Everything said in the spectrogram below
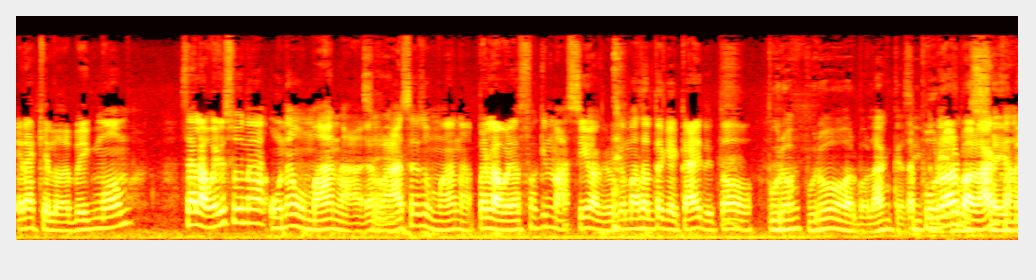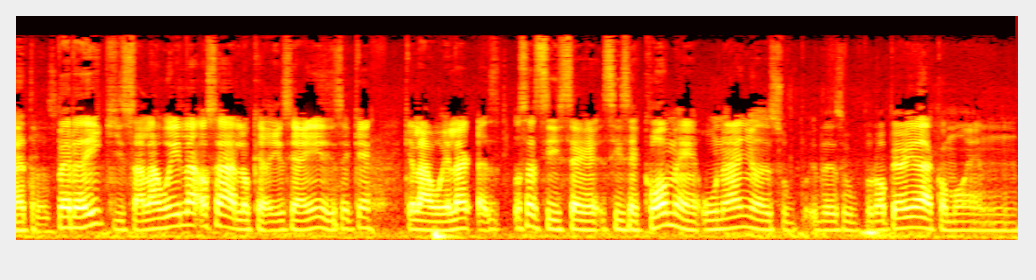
era que lo de Big Mom. O sea, la abuela es una, una humana, de Sí. raza es humana. Pero la abuela es fucking masiva, creo que es más alta que Kaido y todo. Puro, puro barba blanca. sí, Puro barba blanca. metros. Pero y quizá la abuela, o sea, lo que dice ahí, dice que, que la abuela, o sea, si se, si se come un año de su, de su propia vida como en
